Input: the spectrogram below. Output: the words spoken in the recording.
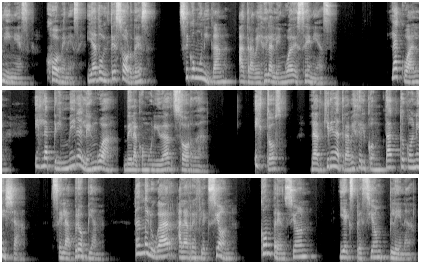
niños, jóvenes y adultos sordos se comunican a través de la lengua de señas, la cual es la primera lengua de la comunidad sorda. Estos la adquieren a través del contacto con ella, se la apropian, dando lugar a la reflexión, comprensión y expresión plena.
